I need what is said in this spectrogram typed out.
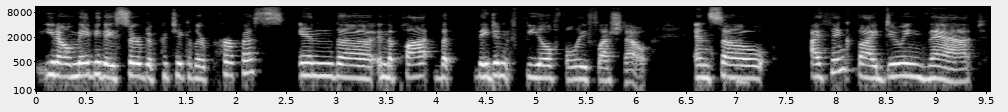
you know maybe they served a particular purpose in the in the plot but they didn't feel fully fleshed out and so i think by doing that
